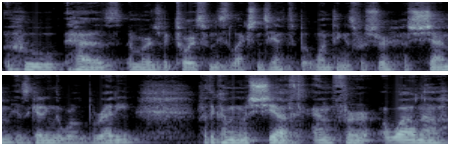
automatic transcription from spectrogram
who has emerged victorious from these elections yet, but one thing is for sure Hashem is getting the world ready for the coming of Mashiach. And for a while now,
